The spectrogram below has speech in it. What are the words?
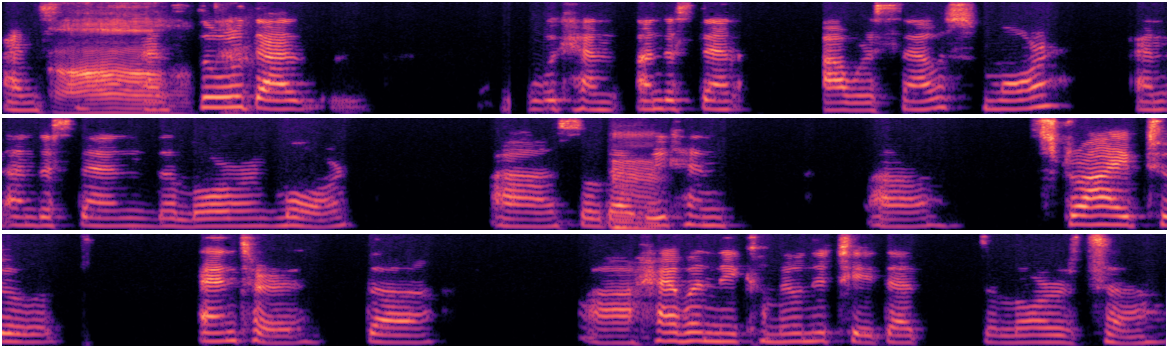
and and Oh, through okay. that we can understand ourselves more and understand the Lord more, uh, so that we can uh, strive to enter the uh, heavenly community that the Lord uh,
